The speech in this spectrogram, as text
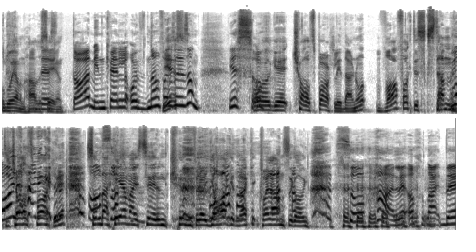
å gå gjennom hele Det, serien. da er min kveld ordna, for Yes. å si det sånn. Yes. åh. Og eh, Charles Barkley der nå var faktisk stemmen til? Charles Barkley, som de Altså. har med i serien kun for å jage den vekk hver eneste gang. Så herlig. Åh, nei, det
